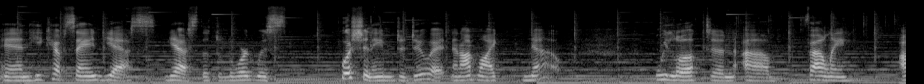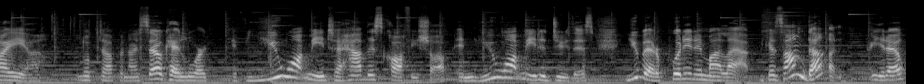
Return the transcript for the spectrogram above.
and he kept saying yes, yes, that the Lord was pushing him to do it, and I'm like, no. We looked, and um, finally, I uh, looked up and I said, "Okay, Lord, if you want me to have this coffee shop and you want me to do this, you better put it in my lap because I'm done." You know.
